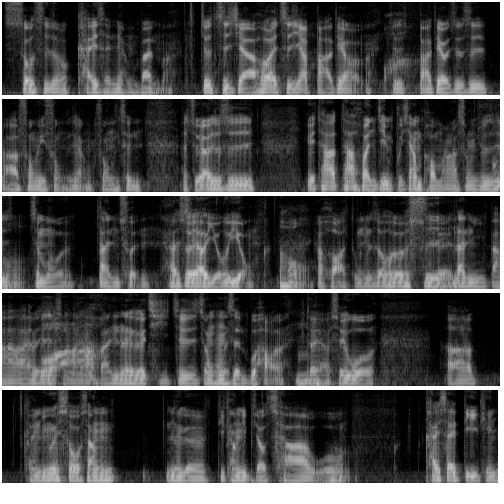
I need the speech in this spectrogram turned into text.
手指头开成两半嘛，就指甲，后来指甲拔掉了嘛，就拔掉就是把它缝一缝，这样缝成。那主要就是。因为他他环境不像跑马拉松，就是这么单纯。哦、他说要游泳，哦，要滑动的时候会有水、烂泥巴啊，或者什么，反正那个其就是状况是很不好的。嗯、对啊，所以我啊、呃，可能因为受伤，那个抵抗力比较差，我开赛第一天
